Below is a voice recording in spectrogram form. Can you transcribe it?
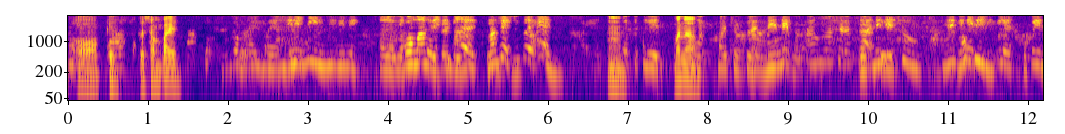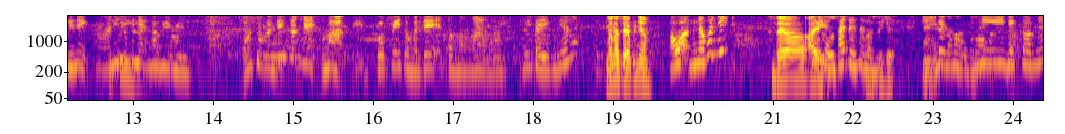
Okay, kita sampai. Ini ni ni ni. Oh magnet coklat. Magnet coklat kan? Hmm. Coklat. Mana? Hot coklat. Nenek pun sama saya rasa. Nenek tu. Nenek kopi. Kopi ni ni. Ha ni coklat Nabi ni. Oh tu medek kan nek mak. Kopi tu medek tu mama. Ni saya punya. Mana saya punya? Awak minum apa cik? Saya ais. Oh sana sana. Ah, sikit. Ni dekam ni.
